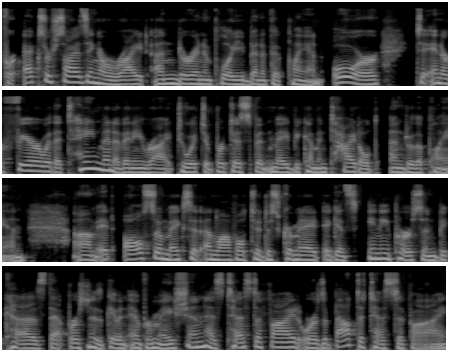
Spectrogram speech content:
for exercising a right under an employee benefit plan or to interfere with attainment of any right to which a participant may become entitled under the plan. Um, it also makes it unlawful to discriminate against any person because that person has given information, has testified, or is about to testify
